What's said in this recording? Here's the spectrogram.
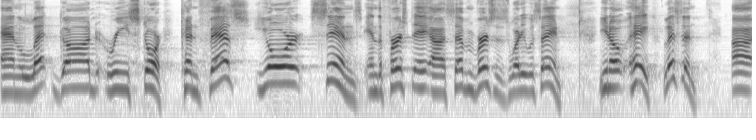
and let God restore. Confess your sins. In the first uh, seven verses, what he was saying. You know, hey, listen, uh,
